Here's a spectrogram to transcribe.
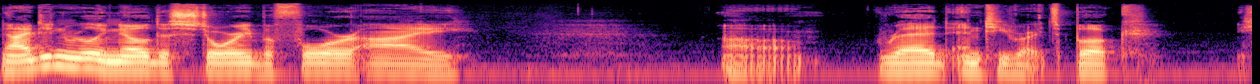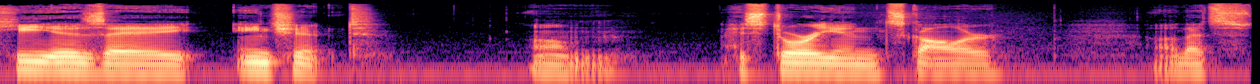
Now, I didn't really know this story before I uh, read N.T. Wright's book. He is a ancient um, historian scholar. Uh, that's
